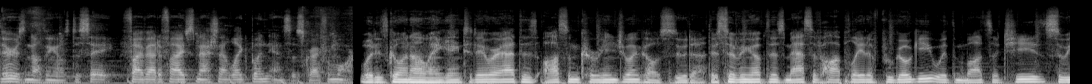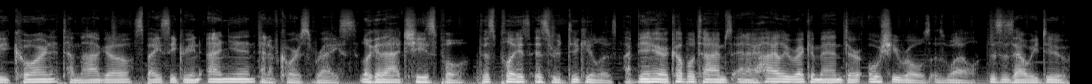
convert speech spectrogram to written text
there is nothing else to say. 5 out of 5, smash that like button and subscribe for more. What is going on, Wang Gang? Today we're at this awesome Korean joint called Suda. They're serving up this massive hot plate of bulgogi with matzo cheese, sweet corn, tamago, spicy green onion, and of course rice. Look at that cheese pull. This place is ridiculous. I've been here a couple times and I highly recommend their oshi rolls as well. This is how we do.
